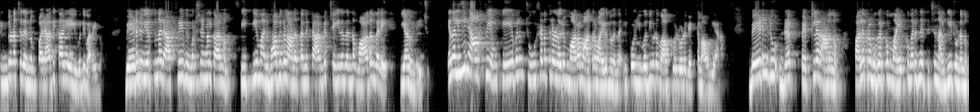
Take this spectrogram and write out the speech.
പിന്തുണച്ചതെന്നും പരാതിക്കാരിയായ യുവതി പറയുന്നു. വേടൻ ഉയർത്തുന്ന രാഷ്ട്രീയ വിമർശനങ്ങൾ കാരണം സി പി എം അനുഭാവികളാണ് തന്നെ ടാർഗറ്റ് ചെയ്യുന്നതെന്ന വാദം വരെ ഇയാൾ ഉന്നയിച്ചു. എന്നാൽ ഈ രാഷ്ട്രീയം കേവലം ചൂഷണത്തിലുള്ള ഒരു മറ മാത്രമായിരുന്നു എന്ന് ഇപ്പോൾ യുവതിയുടെ വാക്കുകളിലൂടെ വ്യക്തമാവുകയാണ്. വേഡൻ ഡു ഡ്രഗ് പെറ്റ്ലർ ആണെന്നും പല പ്രമുഖർക്കും മയക്കുമരുന്ന് എത്തിച്ച് നൽകിയിട്ടുണ്ടെന്നും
